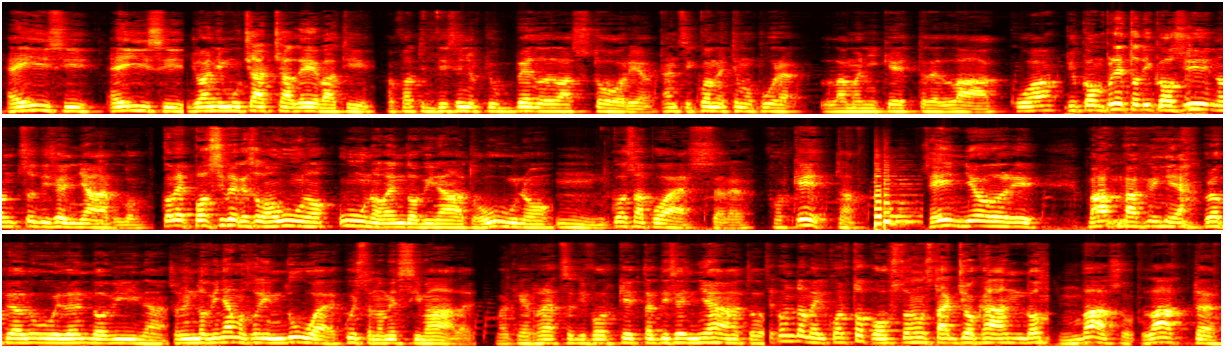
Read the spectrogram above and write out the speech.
è easy è easy. Giovanni Muciaccia levati. Ho fatto il disegno più bello della storia. Anzi qua mettiamo pure la manichetta dell'acqua. Più completo di così non so disegnarlo. Com'è possibile che solo uno uno l'ha indovinato uno? Mm, cosa può essere? Forchetta. Signori Mamma mia, proprio lui lo indovina. Se lo indoviniamo solo in due, qui stanno messi male. Ma che razza di forchetta ha disegnato? Secondo me il quarto posto non sta giocando. Un vaso, latte.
